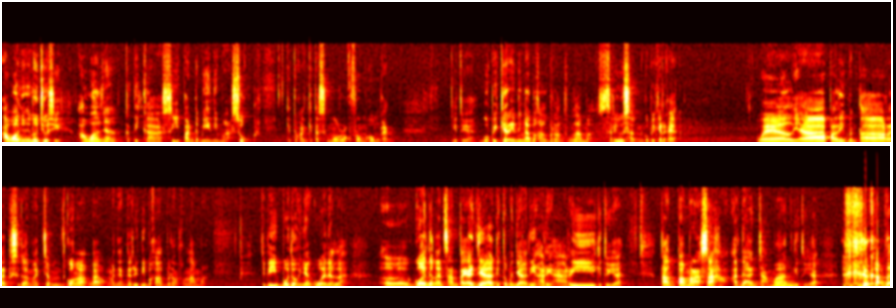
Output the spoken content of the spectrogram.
awalnya ini lucu sih. Awalnya ketika si pandemi ini masuk gitu kan kita semua work from home kan gitu ya. Gue pikir ini nggak bakal berlangsung lama seriusan. Gue pikir kayak well ya paling bentar segala macem. Gue nggak nggak menyadari ini bakal berlangsung lama. Jadi bodohnya gue adalah gue dengan santai aja gitu menjalani hari-hari gitu ya tanpa merasa ada ancaman gitu ya. Karena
